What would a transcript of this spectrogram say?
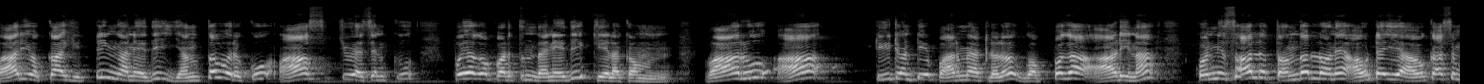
వారి యొక్క హిట్టింగ్ అనేది ఎంతవరకు ఆ సిచ్యువేషన్కు ఉపయోగపడుతుందనేది కీలకం. వారు ఆ టీ ట్వంటీ ఫార్మాట్లలో గొప్పగా ఆడిన కొన్నిసార్లు తొందరలోనే అవుట్ అయ్యే అవకాశం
